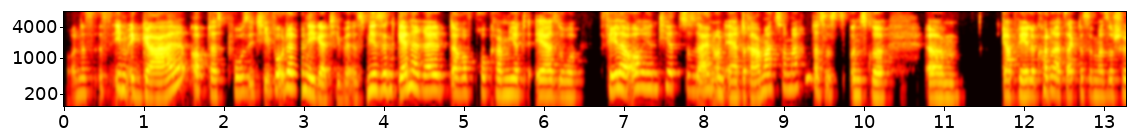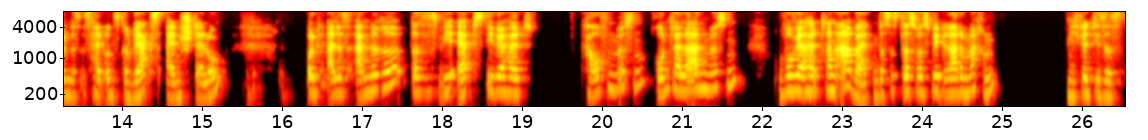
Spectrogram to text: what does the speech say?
Und es ist ihm egal, ob das positive oder negative ist. Wir sind generell darauf programmiert, eher so fehlerorientiert zu sein und eher Drama zu machen. Das ist unsere ähm, Gabriele Konrad sagt das immer so schön, das ist halt unsere Werkseinstellung. Und alles andere, das ist wie Apps, die wir halt kaufen müssen, runterladen müssen, wo wir halt dran arbeiten. Das ist das, was wir gerade machen. Ich finde dieses,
